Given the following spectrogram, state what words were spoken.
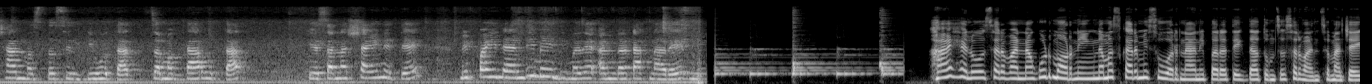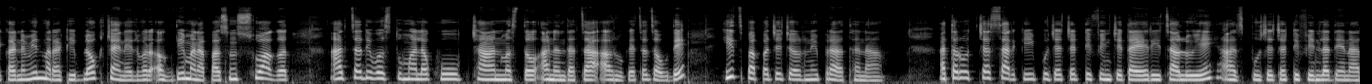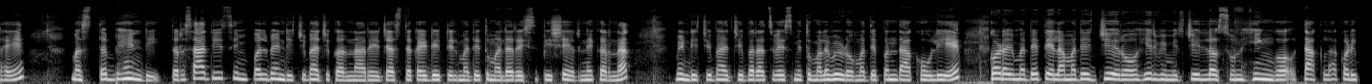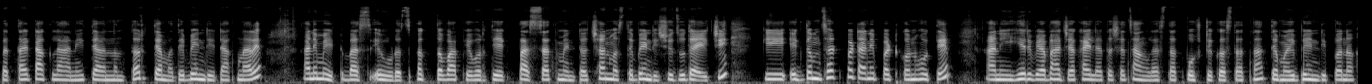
छान मस्त सिल्की होतात चमकदार होतात. केसांना शाईन येते. मी पहिल्यांदी मेहंदीमध्ये अंड टाकणार आहे. हाय हॅलो सर्वांना गुड मॉर्निंग नमस्कार मी सुवर्णा आणि परत एकदा तुमचं सर्वांचं माझ्या एका नवीन मराठी ब्लॉग चॅनेलवर अगदी मनापासून स्वागत. आजचा दिवस तुम्हाला खूप छान मस्त आनंदाचा आरोग्याचा जाऊ दे. हीच बापाच्या चरणी प्रार्थना. आता रोजच्याच सारखी पूजाच्या टिफिनची तयारी चालू आहे. आज पूजाच्या टिफिनला देणार आहे मस्त भेंडी. तर साधी सिंपल भेंडीची भाजी करणार आहे. जास्त काही डिटेलमध्ये तुम्हाला रेसिपी शेअर नाही करणार. भेंडीची भाजी बराच वेळेस मी तुम्हाला व्हिडिओमध्ये पण दाखवली आहे. कढईमध्ये तेलामध्ये जिरं हिरवी मिरची लसूण हिंग टाकला कढीपत्ता टाकला आणि त्यानंतर त्यामध्ये भेंडी टाकणार आहे. आणि मीठ बस एवढंच. फक्त वाफेवरती एक पाच सात मिनटं छान मस्त भेंडी शिजू द्यायची की एकदम झटपट आणि पटकन होते. आणि हिरव्या भाज्या खायला तशा चांगल्या असतात. पौष्टिक असतात ना त्यामुळे भेंडी पण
